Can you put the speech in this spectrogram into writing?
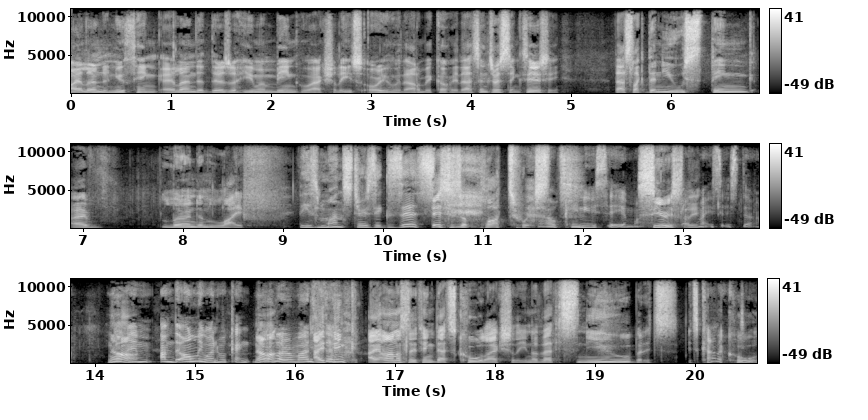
I learned a new thing. I learned that there's a human being who actually eats Oreo with Arabic coffee. That's interesting. Seriously, that's like the newest thing I've learned in life these monsters exist. This is a plot twist. how can you say my, Seriously. my sister No. I'm, I'm the only one who can no, call her a monster I think I honestly think that's cool. Actually, you know, that's new, but it's it's kind of cool.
